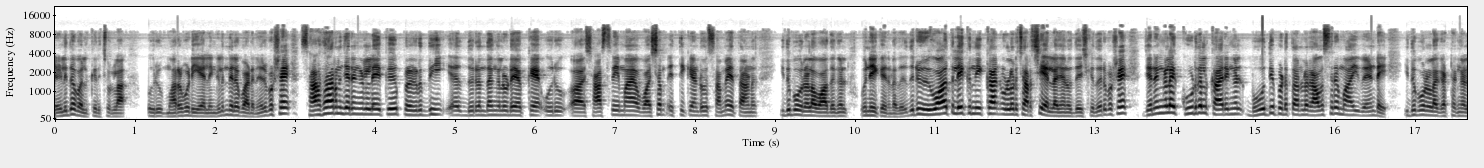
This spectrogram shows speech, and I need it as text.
ലളിതവൽക്കരിച്ചുള്ള ഒരു മറുപടി അല്ലെങ്കിൽ നിലപാടിന്? ഒരുപക്ഷെ സാധാരണ ജനങ്ങളിലേക്ക് പ്രകൃതി ദുരന്തങ്ങളുടെയൊക്കെ ഒരു ശാസ്ത്രീയമായ വശം എത്തിക്കേണ്ട ഒരു സമയത്താണ് ഇതുപോലുള്ള വാദങ്ങൾ ഉന്നയിക്കേണ്ടത്. ഇതൊരു വിവാദത്തിലേക്ക് നീക്കാൻ ഉള്ളൊരു ചർച്ചയല്ല ഞാൻ ഉദ്ദേശിക്കുന്നത്. ഒരുപക്ഷെ ജനങ്ങളെ കൂടുതൽ കാര്യങ്ങൾ ബോധ്യപ്പെടുത്താനുള്ള ഒരു അവസരമായി വേണ്ടേ ഇതുപോലുള്ള ഘട്ടങ്ങൾ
